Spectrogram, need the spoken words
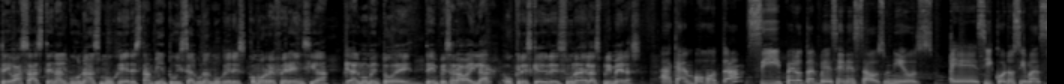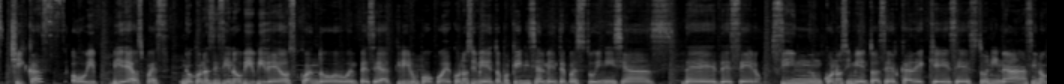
¿te basaste en algunas mujeres también? ¿Tuviste algunas mujeres como referencia al momento de, de empezar a bailar? ¿O crees que eres una de las primeras? Acá en Bogotá, sí, pero tal vez en Estados Unidos eh, sí conocí más chicas o vi videos, pues. No conocí, sino vi videos cuando empecé a adquirir un poco de conocimiento, porque inicialmente pues tú inicias de, de cero, sin un conocimiento acerca de qué es esto ni nada, sino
